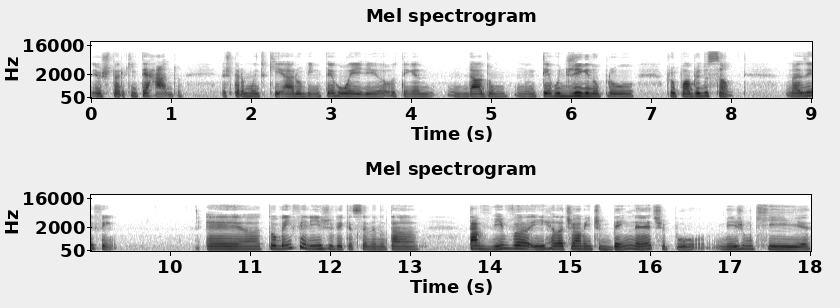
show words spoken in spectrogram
eu espero que enterrado. Eu espero muito que Arubi enterrou ele. Eu tenha dado um, um enterro digno pro, pro pobre do Sam. Mas enfim. É, tô bem feliz de ver que a Selena tá, tá viva e relativamente bem, né? Tipo, mesmo que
